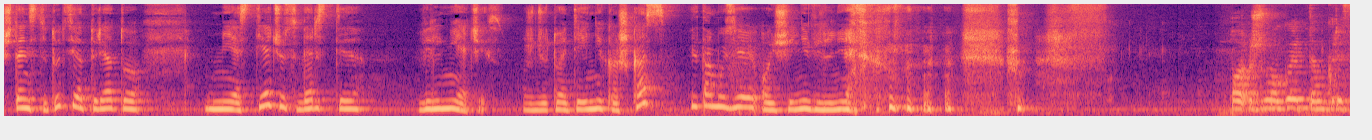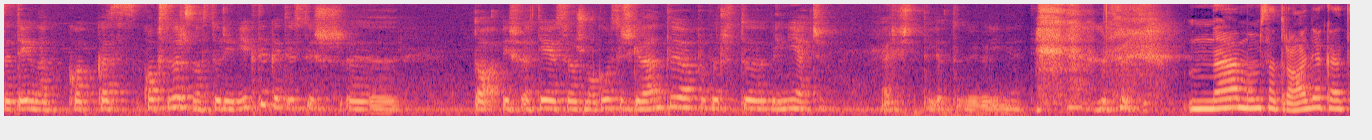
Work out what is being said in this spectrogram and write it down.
šita institucija turėtų miestiečius versti Vilniečiais. Žodžiu, tu ateini kažkas į tą muziejų, o išeini Vilnietis. O žmogui tam, kuris ateina, kokas, koks virsmas turi vykti, kad jis iš e, to iš atėjusio žmogaus išgyventojo pavirstų Vilniečių. Ar iš lietuvių Vilnietį? Na, mums atrodė, kad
